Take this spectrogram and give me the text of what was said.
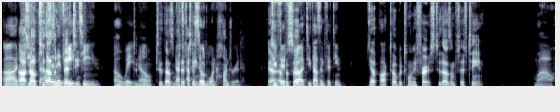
Uh, Uh, no, 2018. Oh wait, no. 2015. That's episode 100. Yeah, Two fif- episode. uh, 2015. yep, October 21st, 2015. Wow,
